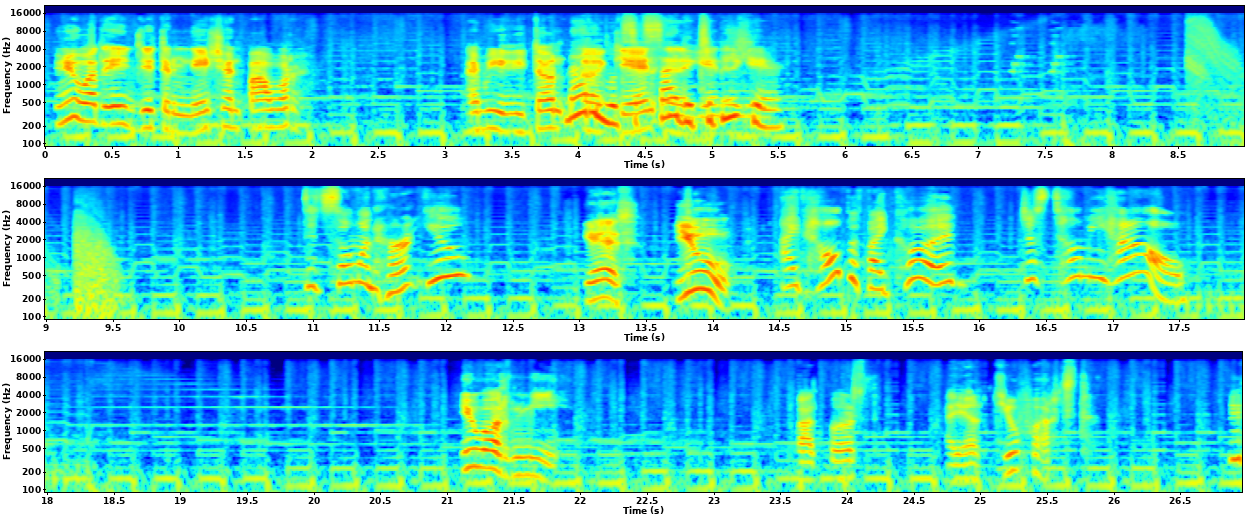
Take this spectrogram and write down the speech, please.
You know what is determination power? I will return Madam again looks and excited again to be and again. here. Did someone hurt you? Yes, you. I'd help if I could. Just tell me how. You are me. But first, I hurt you first.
